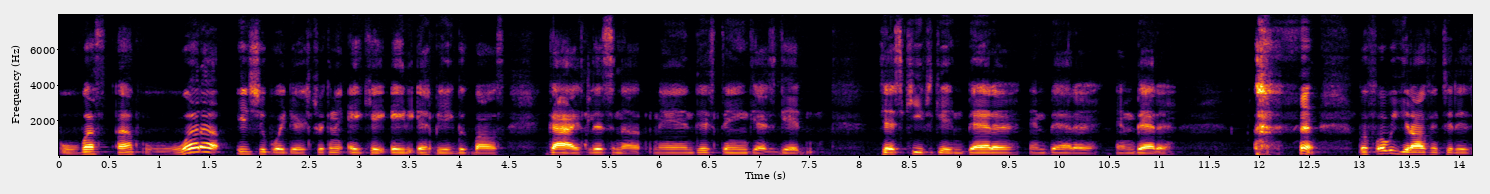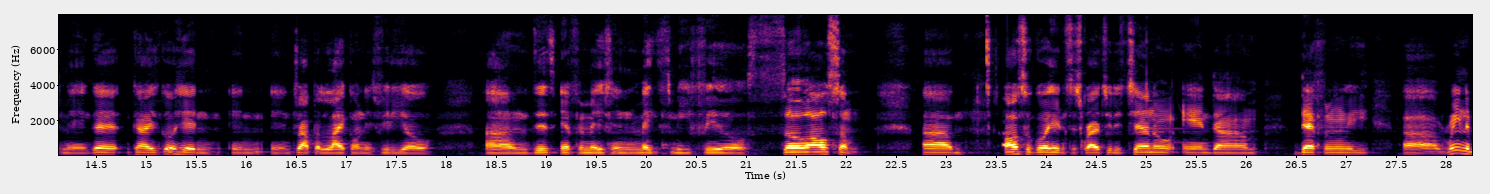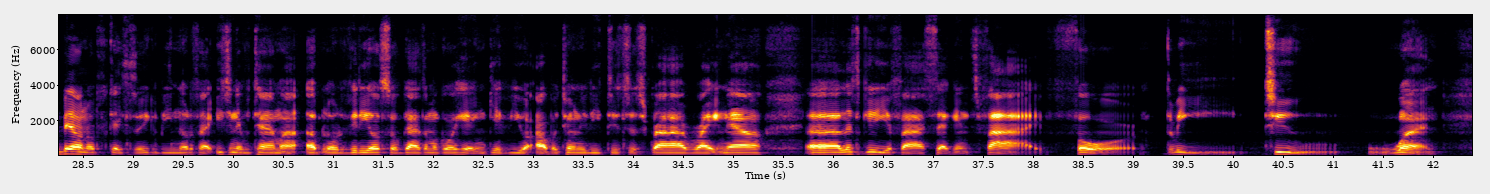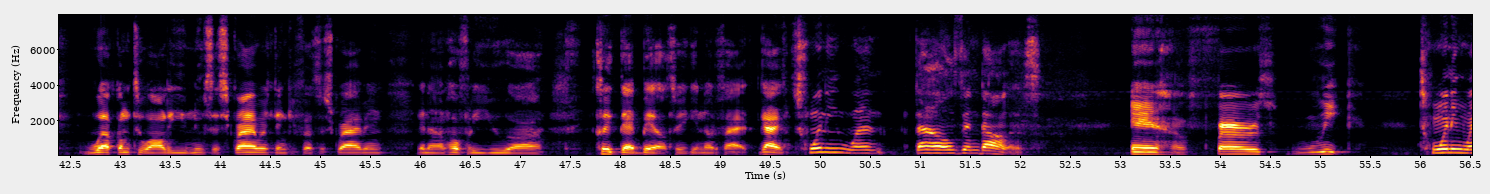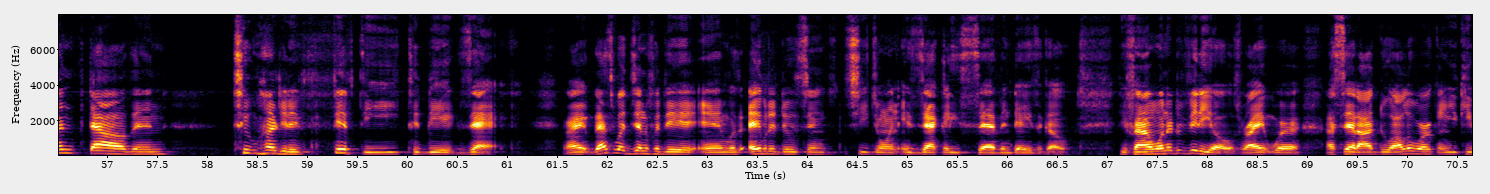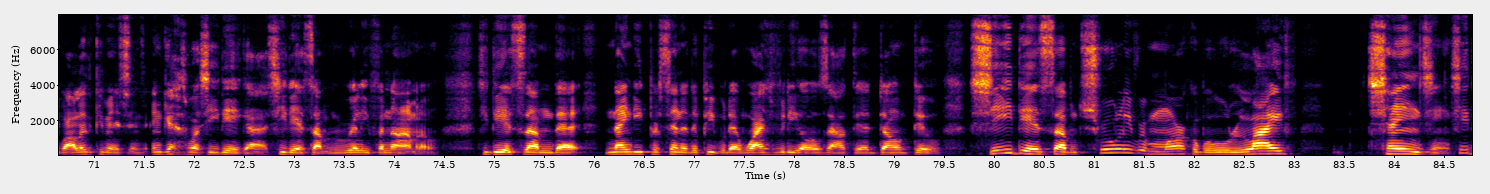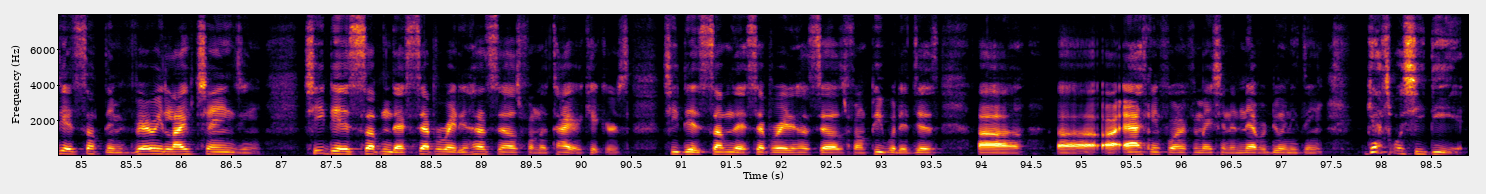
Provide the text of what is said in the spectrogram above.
What's up? What up? It's your boy Derek Strickland, aka the FBA Book Boss. Guys, listen up, man. This thing just getting just keeps getting better and better and better. Before we get off into this, man, guys, go ahead and, and, and drop a like on this video. Um, this information makes me feel so awesome. Um, also, go ahead and subscribe to this channel and um, definitely uh, ring the bell notification so you can be notified each and every time I upload a video. So guys, I'm gonna go ahead and give you an opportunity to subscribe right now. Uh, let's give you five seconds. Five, four, three, two, one. Welcome to all of you new subscribers. Thank you for subscribing, and um, hopefully you uh, click that bell so you get notified. Guys, twenty-one thousand dollars in her first week. 21,250 to be exact. Right? That's what Jennifer did and was able to do since she joined exactly seven days ago. You found one of the videos, right, where I said I do all the work and you keep all of the commissions. And guess what she did, guys? She did something really phenomenal. She did something that 90% of the people that watch videos out there don't do. She did something truly remarkable, life changing. She did something very life changing. She did something that separated herself from the tire kickers. She did something that separated herself from people that just uh, uh, are asking for information and never do anything. Guess what she did?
